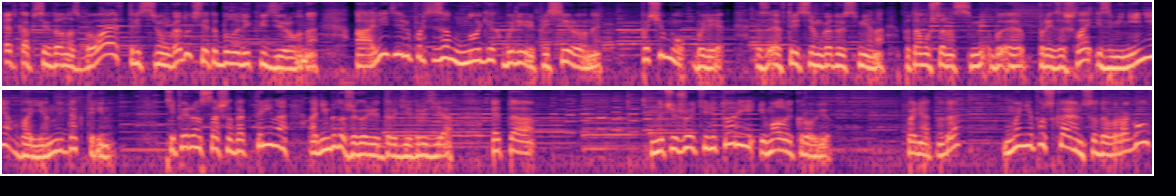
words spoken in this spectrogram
это, как всегда у нас бывает, в 1937 году все это было ликвидировано, а лидеры партизан многих были репрессированы. Почему были в 1937 году смена? Потому что у нас э, произошло изменение военной доктрины. Теперь у нас, Саша, доктрина, о ней мы тоже говорили, дорогие друзья, это на чужой территории и малой кровью. Понятно, да? Мы не пускаем сюда врагов,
